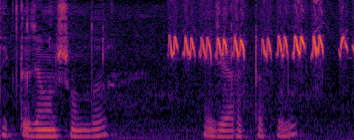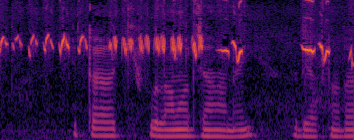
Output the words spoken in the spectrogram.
দেখতে যেমন সুন্দর। এই যে আরেকটা ফুল। এটা কি ফুল আমার জানা নেই, যদি আপনারা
